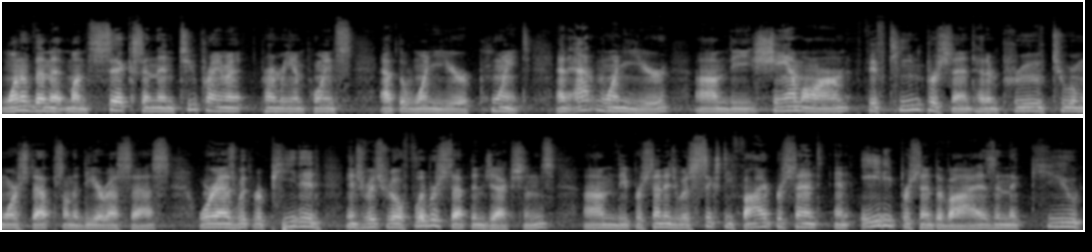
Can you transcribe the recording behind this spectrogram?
one of them at month six, and then two primary, endpoints at the one year point. And at one year, um, the sham arm, 15% had improved two or more steps on the DRSS, whereas with repeated intravitreal aflibercept injections, um, the percentage was 65% and 80% of eyes in the Q16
